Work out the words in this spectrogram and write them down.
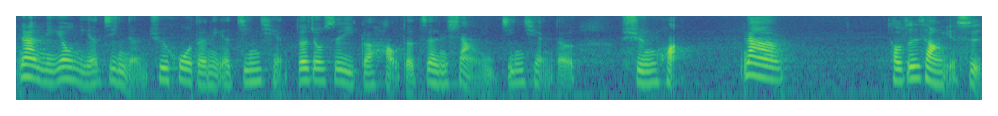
那你用你的技能去获得你的金钱，这就是一个好的正向与金钱的循环。那投资上也是，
